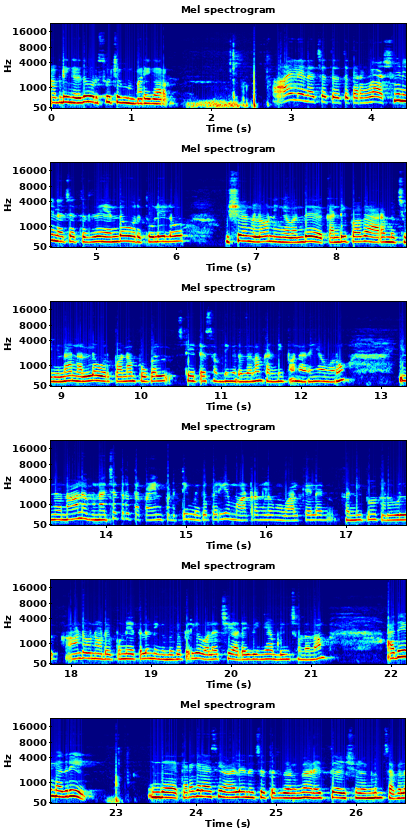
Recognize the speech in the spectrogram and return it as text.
அப்படிங்கிறது ஒரு சூட்சம பரிகாரம். ஆயிலை நட்சத்திரத்துக்காரங்களா அஸ்வினி நட்சத்திரத்தில் எந்த ஒரு தொழிலோ விஷயங்களோ நீங்கள் வந்து கண்டிப்பாக ஆரம்பிச்சீங்கன்னா நல்ல ஒரு பணம் புகழ் ஸ்டேட்டஸ் அப்படிங்கிறதெல்லாம் கண்டிப்பாக நிறையா வரும். இந்த நாளை நட்சத்திரத்தை பயன்படுத்தி மிகப்பெரிய மாற்றங்களை உங்கள் வாழ்க்கையில் கண்டிப்பாக கடவுள் ஆண்டவனுடைய புண்ணியத்தில் நீங்கள் மிகப்பெரிய வளர்ச்சி அடைவீங்க அப்படின்னு சொல்லலாம். அதே மாதிரி இந்த கடகராசி ஆயில நட்சத்திரத்திலுங்க அனைத்து ஐஸ்வர்யங்களும் சகல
